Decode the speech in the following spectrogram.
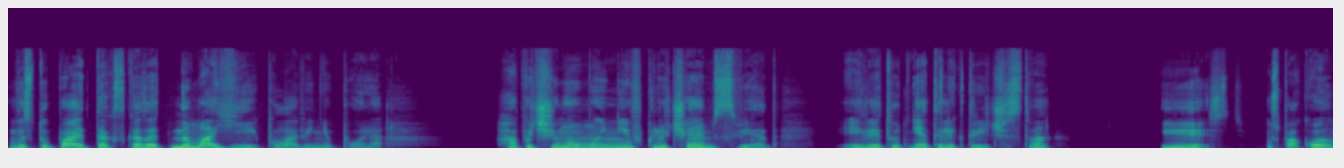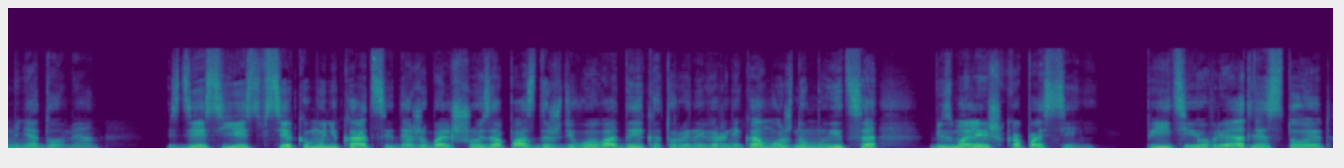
выступает, так сказать, на моей половине поля. А почему мы не включаем свет? Или тут нет электричества? Есть, успокоил меня Домиан. Здесь есть все коммуникации, даже большой запас дождевой воды, которой наверняка можно мыться без малейших опасений. Пить ее вряд ли стоит,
